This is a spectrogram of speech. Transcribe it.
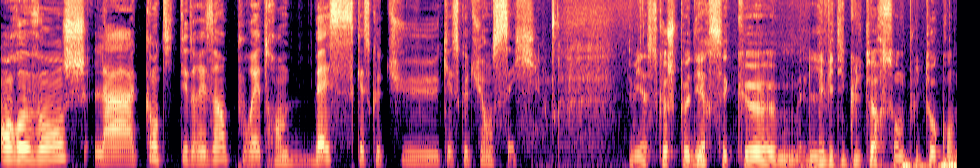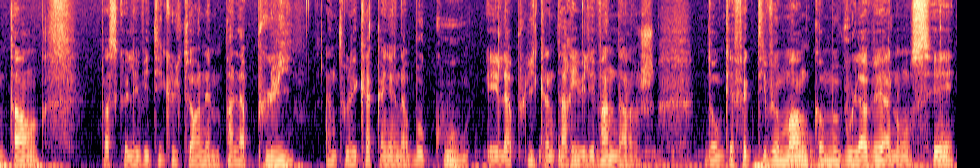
En revanche, la quantité de raisin pourrait être en baisse. Qu'est-ce que tu, qu'est-ce que tu en sais? Eh bien, ce que je peux dire, c'est que les viticulteurs sont plutôt contents parce que les viticulteurs n'aiment pas la pluie, en tous les cas quand il y en a beaucoup, et la pluie quand arrive les vendanges. Donc effectivement, comme vous l'avez annoncé,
